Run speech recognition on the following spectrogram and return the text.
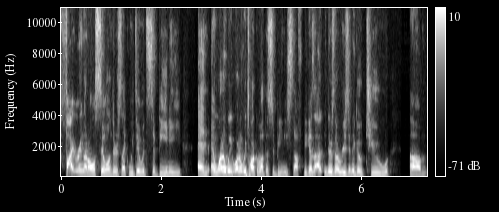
firing on all cylinders like we did with Sabini. And and why don't we why don't we talk about the Sabini stuff because I, there's no reason to go too um,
